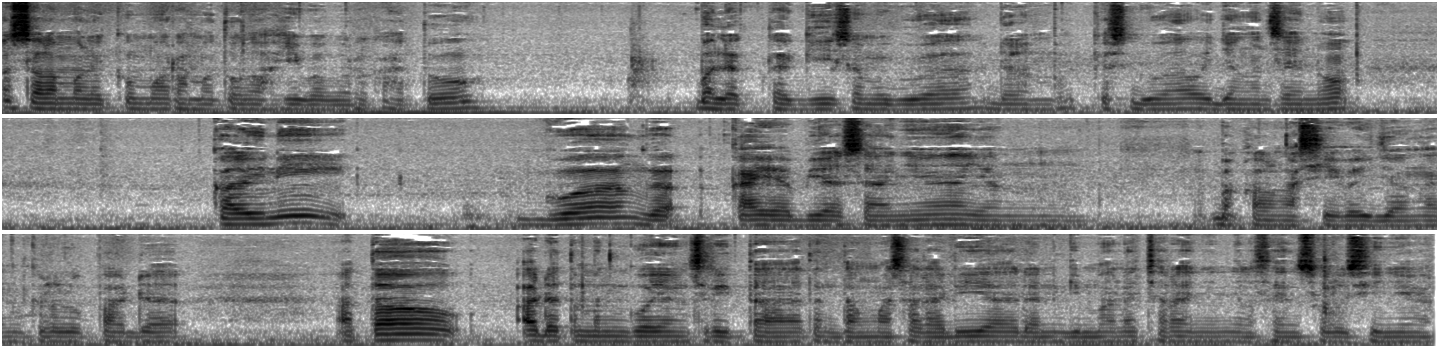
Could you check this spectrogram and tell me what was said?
Assalamualaikum warahmatullahi wabarakatuh. Balik lagi sama gue dalam podcast gue Jangan Seno. Kali ini gue gak kayak biasanya yang bakal ngasih wejangan ke lu pada. Atau ada temen gue yang cerita tentang masalah dia dan gimana caranya nyelesain solusinya.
